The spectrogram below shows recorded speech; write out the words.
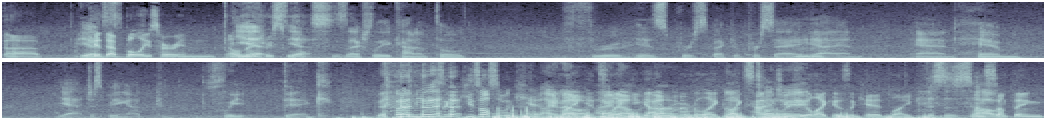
uh, Yes. kid that bullies her in elementary yes, school. Yes, is actually kind of told through his perspective per se. Mhm. Yeah, and and him, yeah, just being a complete dick. But I mean, he's, a, he's also a kid. I know, Like, it's I like know, you got to no. remember, like, No, like how did you feel like as a kid? Like This is when how- something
